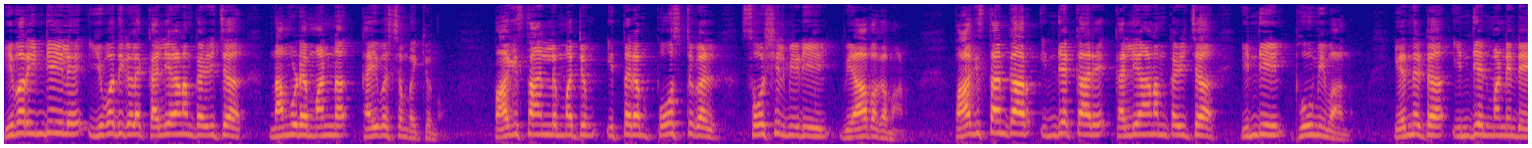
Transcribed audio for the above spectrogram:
ഇവർ ഇന്ത്യയിലെ യുവതികളെ കല്യാണം കഴിച്ച് നമ്മുടെ മണ്ണ് കൈവശം വയ്ക്കുന്നു. പാകിസ്ഥാനിലും മറ്റും ഇത്തരം പോസ്റ്റുകൾ സോഷ്യൽ മീഡിയയിൽ വ്യാപകമാണ്. പാകിസ്ഥാൻകാർ ഇന്ത്യക്കാരെ കല്യാണം കഴിച്ച് ഇന്ത്യയിൽ ഭൂമി വാങ്ങും. എന്നിട്ട് ഇന്ത്യൻ മണ്ണിന്റെ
